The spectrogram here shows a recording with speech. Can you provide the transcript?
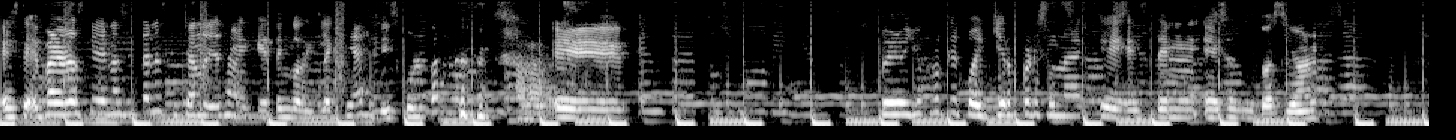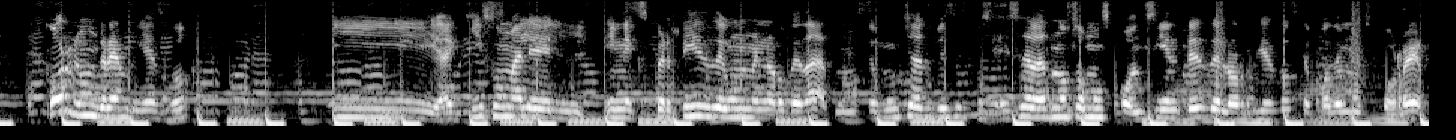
este, para los que nos están escuchando ya saben que tengo dislexia, disculpa. eh, pero yo creo que cualquier persona que esté en esa situación corre un gran riesgo y aquí súmale el inexpertise de un menor de edad, ¿no? que muchas veces pues a esa edad no somos conscientes de los riesgos que podemos correr.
